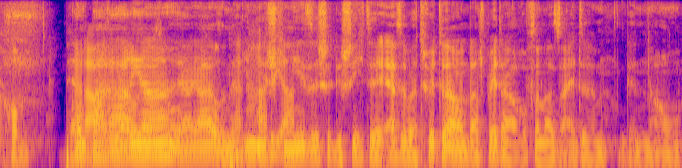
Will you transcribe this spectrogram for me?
Compararia? Compararia, so? ja, ja, so eine indisch-chinesische Geschichte. Erst über Twitter und dann später auch auf so einer Seite. Genau.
